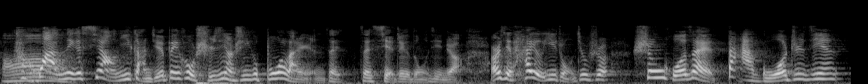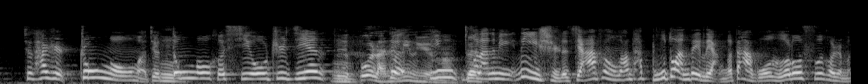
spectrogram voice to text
他画的那个像，你感觉背后实际上是一个波兰人在在写这个东西，你知道？而且他有一种就是生活在大国之间，就他是中欧嘛，就东欧和西欧之间，对波兰的命运嘛，波兰的命历史的夹缝，然后他不断被两个大国俄罗斯和什么？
